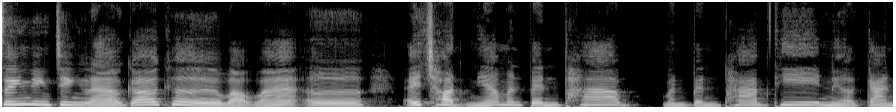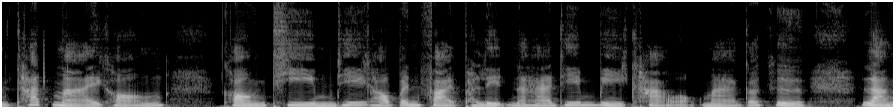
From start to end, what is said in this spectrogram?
ซึ่งจริงๆแล้วก็คือแบบว่า เออไอช็อตเนี้ยมันเป็นภาพมันเป็นภาพที่เหนือการคาดหมายของของทีมที่เขาเป็นฝ่ายผลิตนะคะ ที่มีข่าวออกมาก็คือ หลัง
